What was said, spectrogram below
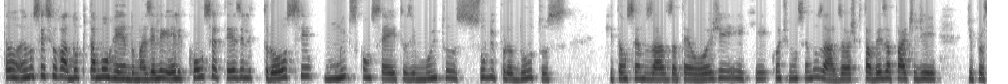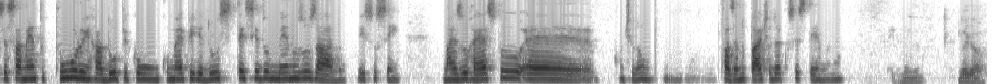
Então, eu não sei se o Hadoop está morrendo, mas ele, ele com certeza ele trouxe muitos conceitos e muitos subprodutos que estão sendo usados até hoje e que continuam sendo usados. Eu acho que talvez a parte de, de processamento puro em Hadoop com, com MapReduce tenha sido menos usado, isso sim. Mas o resto é, continua fazendo parte do ecossistema, né? Uhum. Legal.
